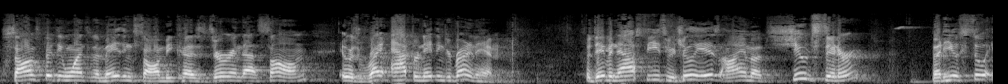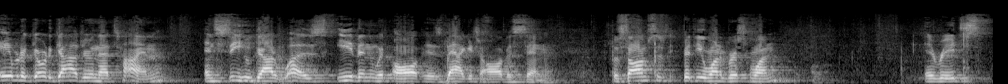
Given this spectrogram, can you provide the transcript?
Psalms 51 is an amazing psalm because during that psalm, it was right after Nathan confronted him. So David now sees who he truly is. I am a huge sinner, but he was still able to go to God during that time and see who God was, even with all of his baggage all of his sin. So Psalms 51, verse 1, it reads,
